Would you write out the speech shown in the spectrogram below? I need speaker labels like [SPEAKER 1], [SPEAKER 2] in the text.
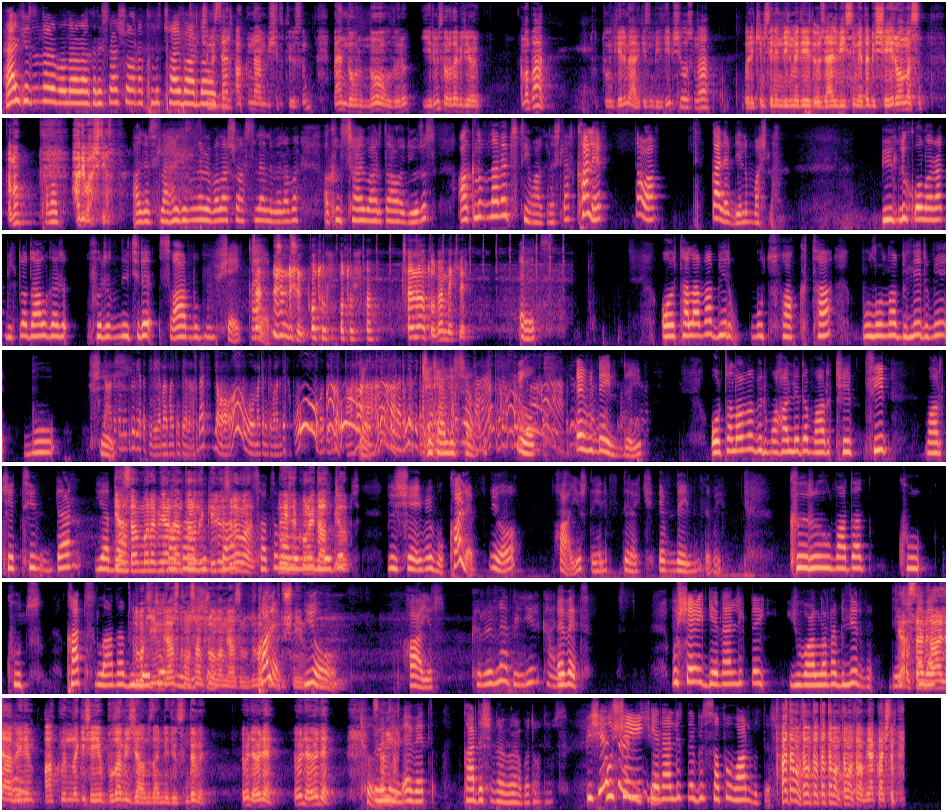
[SPEAKER 1] Herkese merhabalar arkadaşlar. Şu an akıllı çay bardağı
[SPEAKER 2] Şimdi
[SPEAKER 1] oldu.
[SPEAKER 2] sen aklından bir şey tutuyorsun. Ben de onun ne olduğunu 20 soruda biliyorum. Ama bak tuttuğun kelime herkesin bildiği bir şey olsun ha. Böyle kimsenin bilmediği özel bir isim ya da bir şehir olmasın. Tamam?
[SPEAKER 1] Tamam.
[SPEAKER 2] Hadi başlayalım.
[SPEAKER 1] Arkadaşlar herkese merhabalar. Şu an sizlerle beraber akıllı çay bardağı oynuyoruz. Aklımda ne tutayım arkadaşlar? Kalem. Tamam. Kalem diyelim başla. Büyüklük olarak mikrodalga fırının içine sığar mı bu şey? Kalem.
[SPEAKER 2] Sen düşün düşün. Otur otur. Ha. Sen rahat ol ben beklerim.
[SPEAKER 1] Evet. Ortalama bir mutfakta bulunabilir mi bu şey? Şekerli şarkı. Yok. Emin değilim diyeyim. Ortalama bir mahallede marketin marketinden ya da
[SPEAKER 2] Ya sen bana bir yerden tanıdık geliyorsun ama
[SPEAKER 1] satın
[SPEAKER 2] neyse konuyu dağıtmayalım.
[SPEAKER 1] bir şey mi bu? Kalem. Yok. Hayır diyelim. Direkt emin değilim demeyin. Kırılmadan ku, kut katlanabilecek
[SPEAKER 2] Dur bakayım biraz
[SPEAKER 1] bir
[SPEAKER 2] konsantre
[SPEAKER 1] şey?
[SPEAKER 2] olmam lazım. Dur bakayım
[SPEAKER 1] Kalem.
[SPEAKER 2] bir düşüneyim.
[SPEAKER 1] Yok.
[SPEAKER 2] Hmm.
[SPEAKER 1] Hayır.
[SPEAKER 3] Kırılabilir kalem.
[SPEAKER 1] Evet. Bu şey genellikle yuvarlanabilir mi?
[SPEAKER 2] Ya sen
[SPEAKER 1] Evet,
[SPEAKER 2] hala
[SPEAKER 1] evet.
[SPEAKER 2] benim aklımdaki şeyi bulamayacağımı zannediyorsun değil mi? Öyle öyle. Öyle öyle.
[SPEAKER 1] Tüh.
[SPEAKER 2] Sen dur.
[SPEAKER 1] Evet. Kardeşimle beraber oynuyoruz.
[SPEAKER 3] Bir şey
[SPEAKER 1] Bu şeyin genellikle bir sapı var mıdır?
[SPEAKER 2] Ha tamam tamam tamam tamam tamam tamam yaklaştım.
